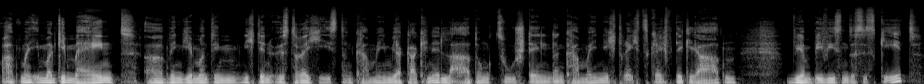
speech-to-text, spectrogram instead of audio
hat man immer gemeint, äh, wenn jemand nicht in Österreich ist, dann kann man ihm ja gar keine Ladung zustellen, dann kann man ihn nicht rechtskräftig laden. Wir haben bewiesen, dass es geht,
